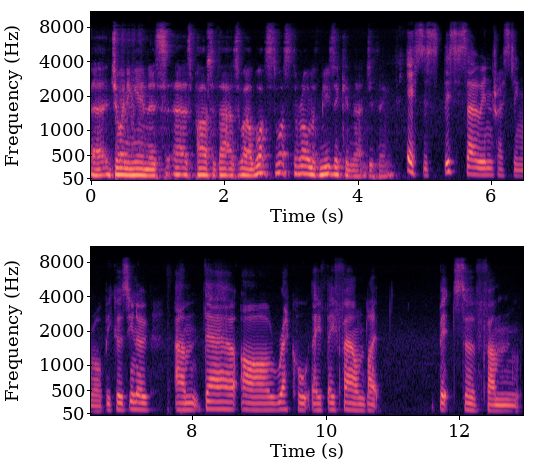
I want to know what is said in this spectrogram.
uh, joining in as as part of that as well. What's what's the role of music in that? Do you think? This is this is so interesting, Rob, because you know um, there are record they've they found like bits of um,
